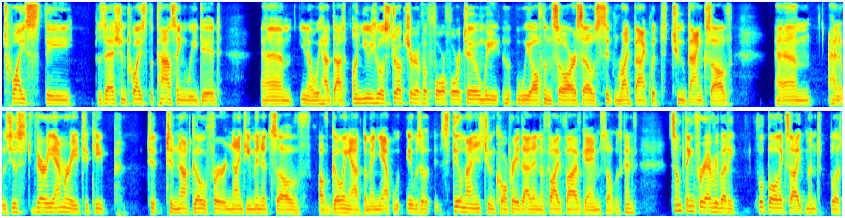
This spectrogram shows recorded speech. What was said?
twice the possession, twice the passing we did. Um, you know, we had that unusual structure of a 4-4-2, and we we often saw ourselves sitting right back with two banks of. Um, and it was just very Emery to keep to to not go for 90 minutes of of going at them, and yet it was a still managed to incorporate that in a 5-5 game. So it was kind of something for everybody. Football excitement, but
